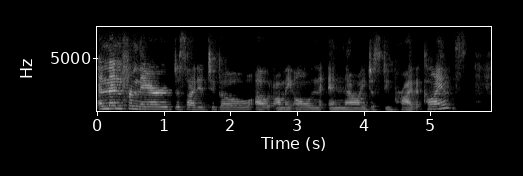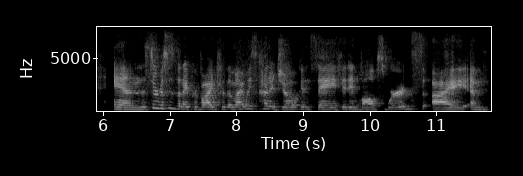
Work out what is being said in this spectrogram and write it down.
And then from there, decided to go out on my own. And now I just do private clients. And the services that I provide for them, I always kind of joke and say, if it involves words, I am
